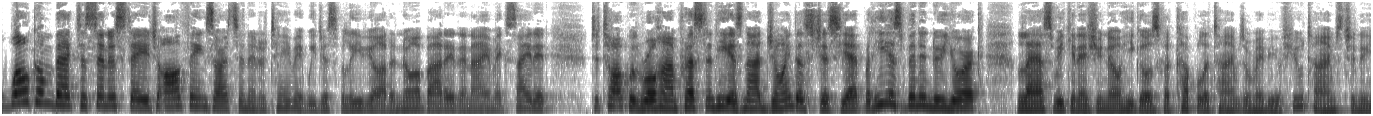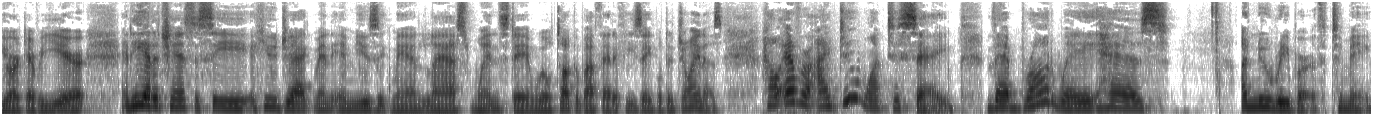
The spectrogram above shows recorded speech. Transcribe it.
Welcome back to Center Stage, all things arts and entertainment. We just believe you ought to know about it. And I am excited to talk with Rohan Preston. He has not joined us just yet, but he has been in New York last week. And as you know, he goes a couple of times or maybe a few times to New York every year. And he had a chance to see Hugh Jackman in Music Man last Wednesday. And we'll talk about that if he's able to join us. However, I do want to say that Broadway has a new rebirth to me.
